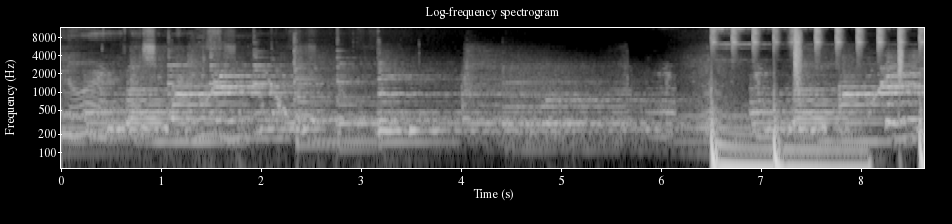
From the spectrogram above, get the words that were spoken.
know her. Crazy.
